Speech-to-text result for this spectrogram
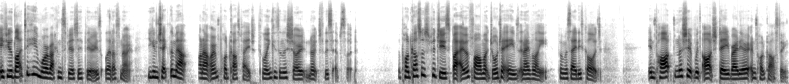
If you'd like to hear more about conspiracy theories, let us know. You can check them out on our own podcast page. The link is in the show notes for this episode. The podcast was produced by Ava Farmer, Georgia Eames, and Ava Lange for Mercedes College in partnership with Arch D Radio and Podcasting.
